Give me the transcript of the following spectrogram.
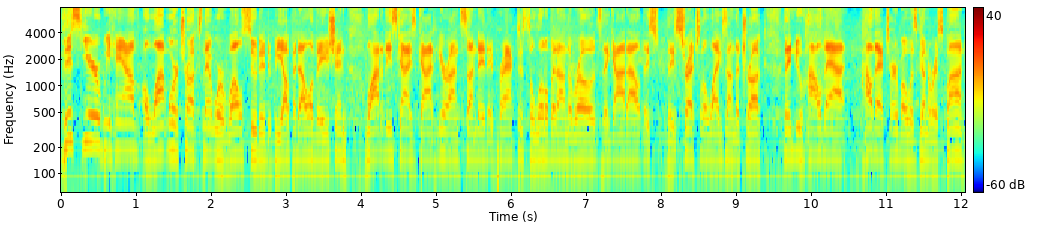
this year we have a lot more trucks that were well suited to be up at elevation. A lot of these guys got here on Sunday. They practiced a little bit on the roads. They got out. They, they stretched the legs on the truck. They knew how that how that turbo was going to respond.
